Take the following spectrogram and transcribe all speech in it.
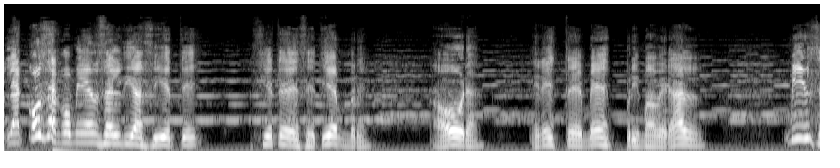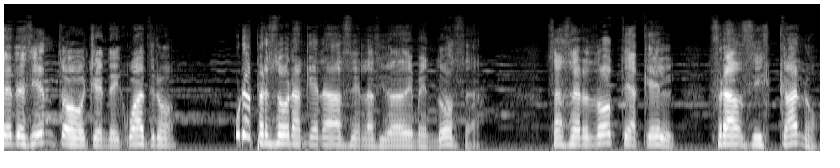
la cosa comienza el día 7, 7 de septiembre. Ahora, en este mes primaveral, 1784, una persona que nace en la ciudad de Mendoza, sacerdote aquel franciscano,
